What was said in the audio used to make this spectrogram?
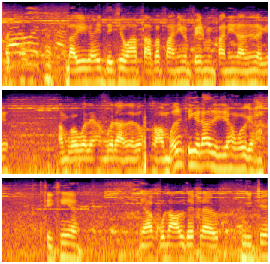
अच्छा। बाकी गाइस देखिए वहाँ पापा पानी में पेट में पानी डालने लगे। हमको बोले, हमको डालने दो। तो हम बोले, ठीक है, डाल दीजिए, हमको क्या? ठीक ही है। यहाँ कुनाल देख रहा है नीचे।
